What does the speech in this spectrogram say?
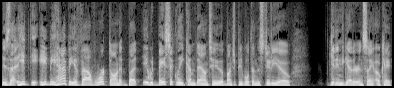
is that he'd he'd be happy if Valve worked on it, but it would basically come down to a bunch of people within the studio getting together and saying, "Okay,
